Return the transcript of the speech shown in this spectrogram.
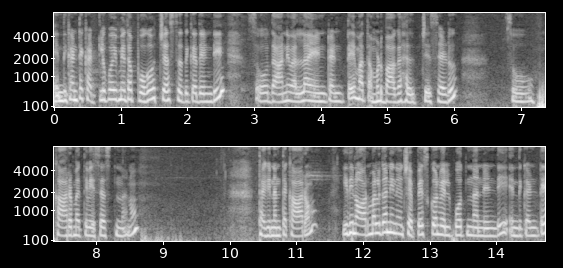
ఎందుకంటే కట్టెల పొయ్యి మీద పొగ వచ్చేస్తుంది కదండి. సో దానివల్ల ఏంటంటే మా తమ్ముడు బాగా హెల్ప్ చేశాడు. సో కారం అయితే వేసేస్తున్నాను. తగినంత కారం. ఇది నార్మల్గా నేను చెప్పేసుకొని వెళ్ళిపోతున్నానండి. ఎందుకంటే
